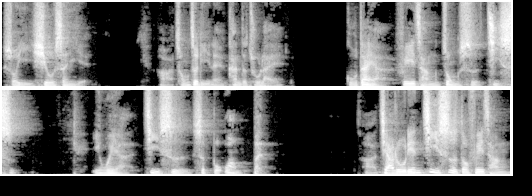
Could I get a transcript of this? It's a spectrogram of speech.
所以修身也。”啊，从这里呢看得出来，古代啊非常重视祭祀，因为啊祭祀是不忘本。啊，假如连祭祀都非常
